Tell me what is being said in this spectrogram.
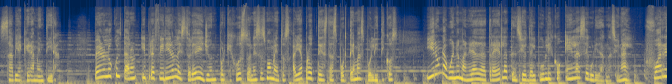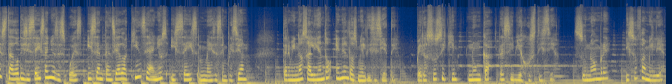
sabía que era mentira pero lo ocultaron y prefirieron la historia de Jun porque justo en esos momentos había protestas por temas políticos y era una buena manera de atraer la atención del público en la seguridad nacional. Fue arrestado 16 años después y sentenciado a 15 años y 6 meses en prisión. Terminó saliendo en el 2017, pero Susie Kim nunca recibió justicia. Su nombre y su familia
